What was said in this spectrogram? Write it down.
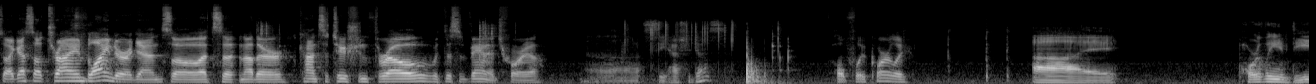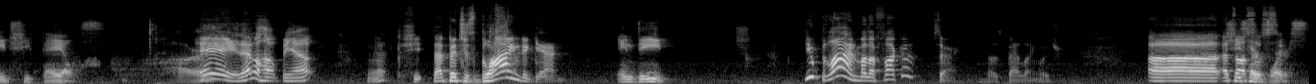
So I guess I'll try and blind her again. So that's another Constitution throw with disadvantage for you. uh, let's see how she does. Hopefully poorly. Uh, poorly indeed. She fails. All right. Hey, that'll help me out. Yeah, 'cause she, that bitch is blind again. Indeed. You blind motherfucker. Sorry, that was bad language. Uh, that's She's also heard six,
